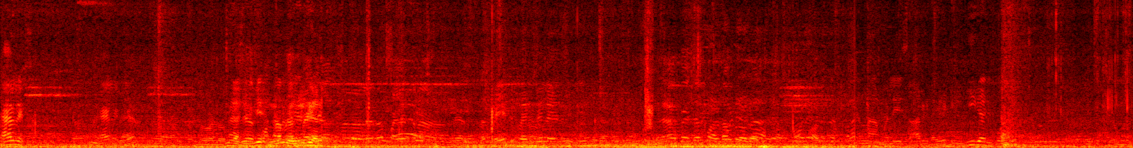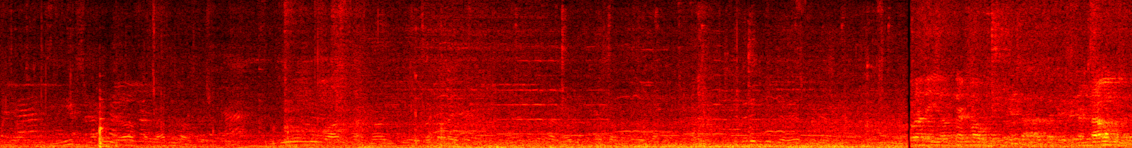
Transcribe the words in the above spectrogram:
జాగ్రత్త ఫోటోలు తీయాలి సారీ వస్తాం వస్తాం ఉండు. అబ్బో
